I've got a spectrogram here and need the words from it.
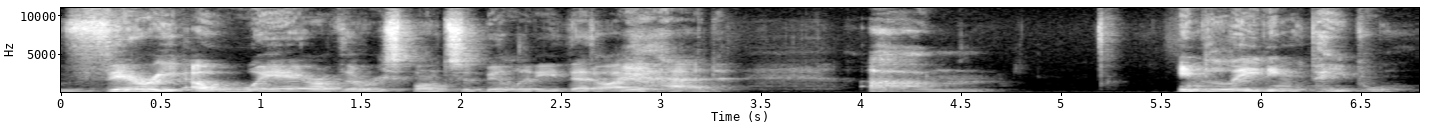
very aware of the responsibility that I Yeah. had um, in leading people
